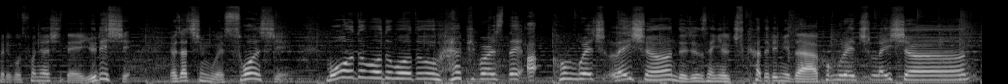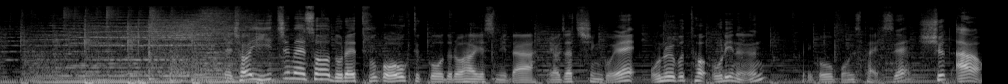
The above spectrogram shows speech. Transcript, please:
그리고 소녀시대의 유리 씨, 여자친구의 소원 씨, 모두 모두 모두 happy birthday 아 congratulation 늦은 생일 축하드립니다. congratulation. 네, 저희 이쯤에서 노래 두 곡 듣고 오도록 하겠습니다. 여자친구의 오늘부터 우리는 그리고 몬스타엑스의 Shoot Out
